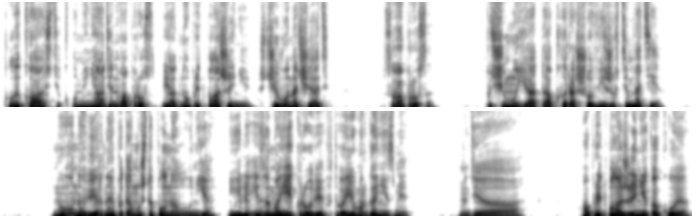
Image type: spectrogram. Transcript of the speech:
«Клыкастик, у меня один вопрос и одно предположение. С чего начать?» «С вопроса. Почему я так хорошо вижу в темноте?» «Ну, наверное, потому что полнолуние. Или из-за моей крови в твоем организме». «Мдя...» «А предположение какое?»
